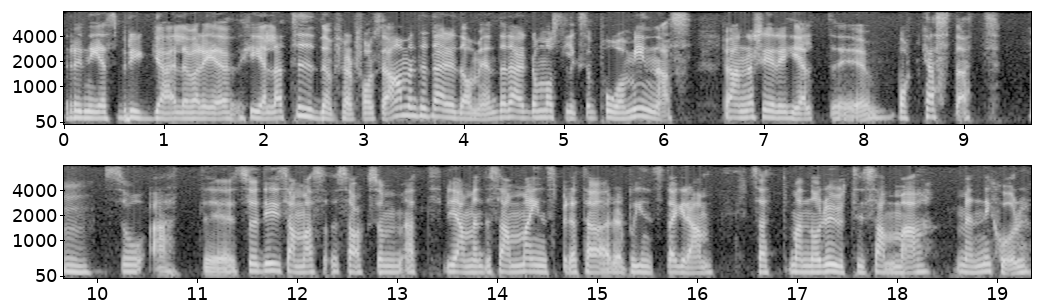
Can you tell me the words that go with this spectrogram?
Renés brygga eller vad det är hela tiden för att folk säger, ja ah, men det där är de igen. Det där, de måste liksom påminnas. För annars är det helt eh, bortkastat. Mm. Så att eh, så det är samma sak som att vi använder samma inspiratörer på Instagram så att man når ut till samma människor.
